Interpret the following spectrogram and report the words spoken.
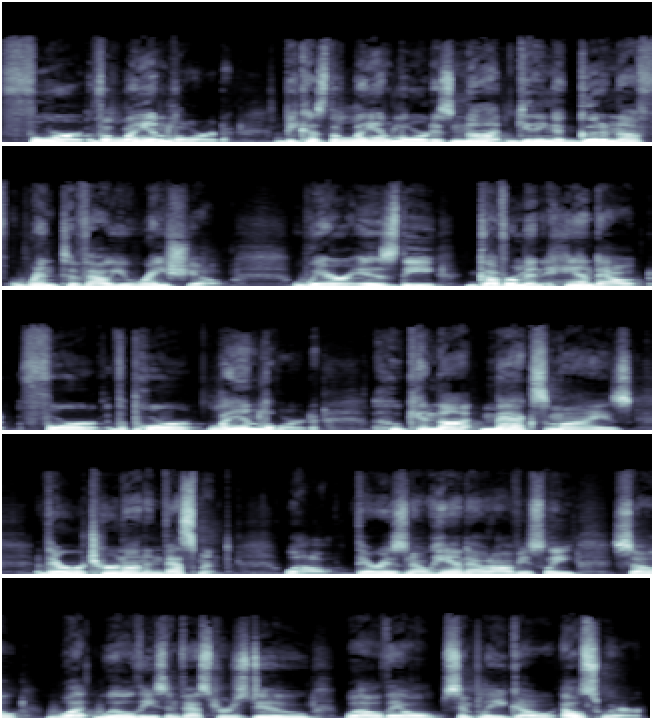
for the landlord? Because the landlord is not getting a good enough rent to value ratio. Where is the government handout for the poor landlord who cannot maximize their return on investment? Well, there is no handout, obviously. So, what will these investors do? Well, they'll simply go elsewhere.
